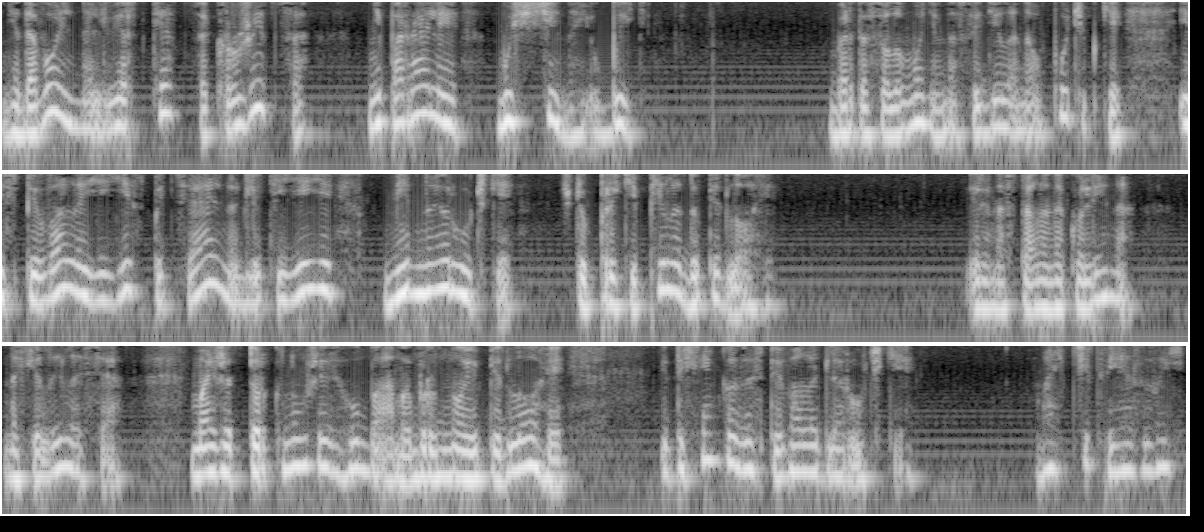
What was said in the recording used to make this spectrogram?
Недовольно ль вертеться, кружиться, не пора ли мужчиною быть? Берта Соломонівна сиділа на навпочепки і співала її спеціально для тієї мідної ручки, що прикипіла до підлоги. Ірина стала на коліна нахилилася, майже торкнувшись губами брудної підлоги, і тихенько заспівала для ручки. Мальчик резвий.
